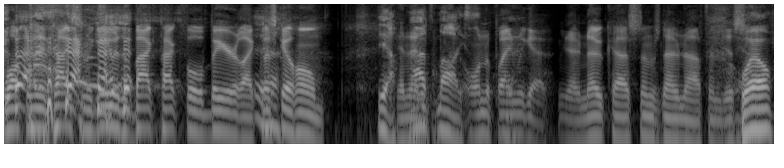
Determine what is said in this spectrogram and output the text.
walking in Tyson McGee with a backpack full of beer. Like, let's go home. Yeah. And That's nice. On the plane we go. You know, no customs, no nothing. Just Well,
